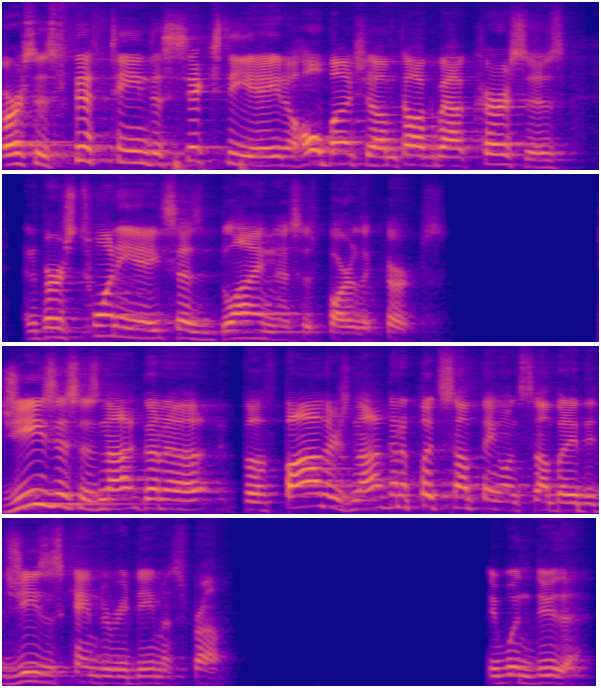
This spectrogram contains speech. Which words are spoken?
Verses 15 to 68, a whole bunch of them talk about curses. And verse 28 says blindness is part of the curse. Jesus is not going to, the Father's not going to put something on somebody that Jesus came to redeem us from. He wouldn't do that.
